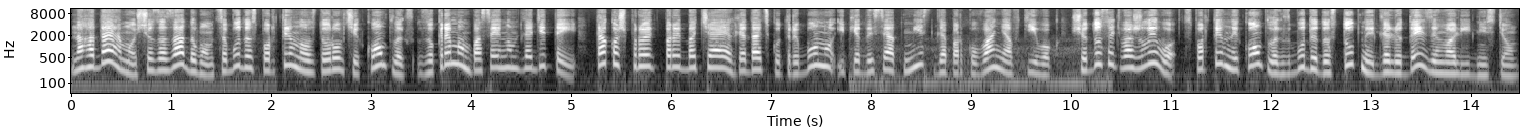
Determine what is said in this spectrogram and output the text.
Нагадаємо, що за задумом це буде спортивно-оздоровчий комплекс з окремим басейном для дітей. Також проект передбачає глядацьку трибуну і 50 місць для паркування автівок. Що досить важливо, спортивний комплекс буде доступний для людей з інвалідністю.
